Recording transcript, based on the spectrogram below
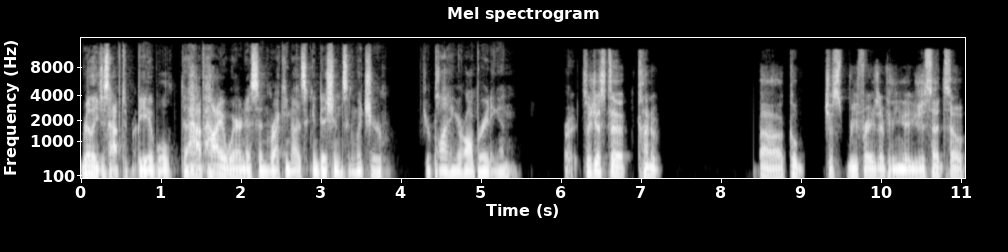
really just have to be able to have high awareness and recognize the conditions in which you're you're playing or operating in. Right. So just to kind of uh, go just rephrase everything that you just said. So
